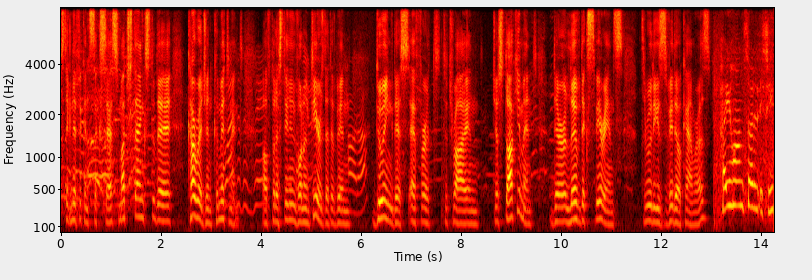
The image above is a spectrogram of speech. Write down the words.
significant success, much thanks to the courage and commitment of Palestinian volunteers that have been doing this effort to try and just document their lived experience through these video cameras. هي هون صار الإشي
